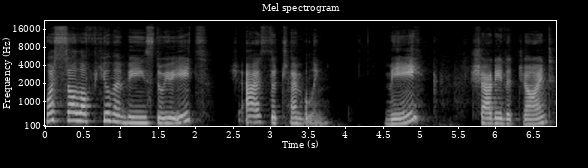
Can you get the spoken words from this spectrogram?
What sort of human beings do you eat? she asked, trembling. Me? shouted the giant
